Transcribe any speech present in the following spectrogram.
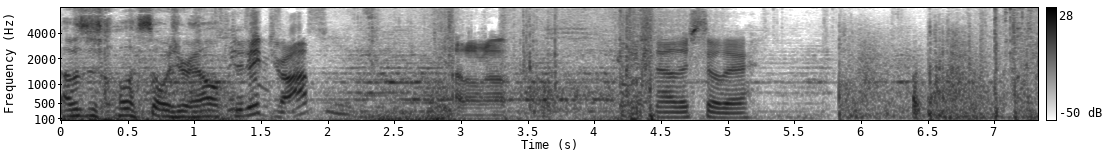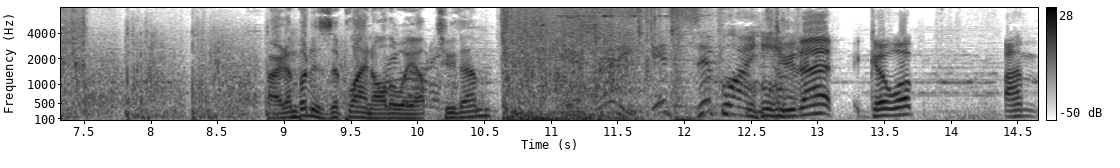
I was just so was your health. Did they drop? I don't know. No, they're still there. All right, I'm putting a zip line all the way up to them. Get ready. It's zipline. Do that. Go up. I'm.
